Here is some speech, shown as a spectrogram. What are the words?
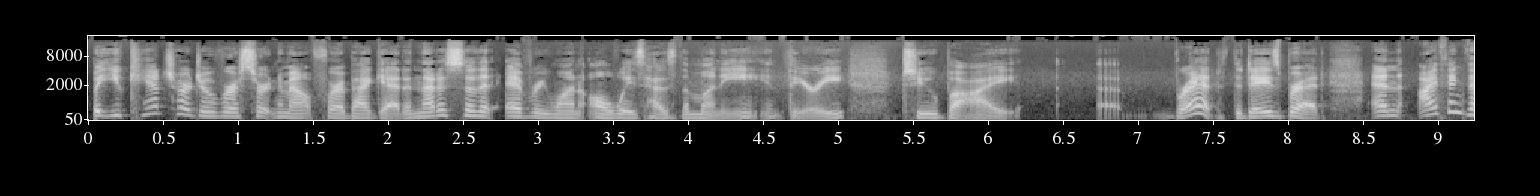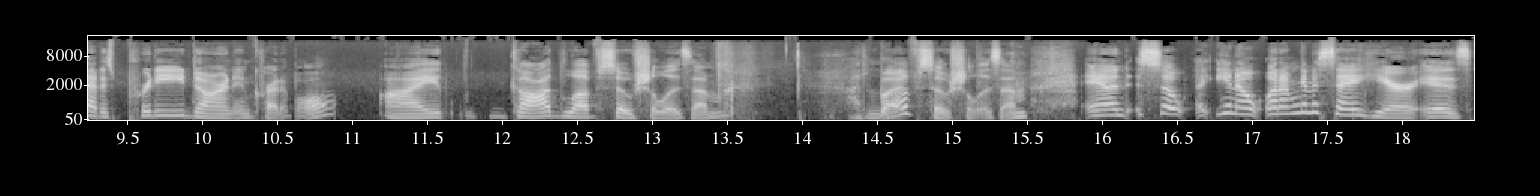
But you can't charge over a certain amount for a baguette. And that is so that everyone always has the money, in theory, to buy bread, the day's bread. And I think that is pretty darn incredible. I God love socialism. I love socialism. And so, uh, you know, what I'm going to say here is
